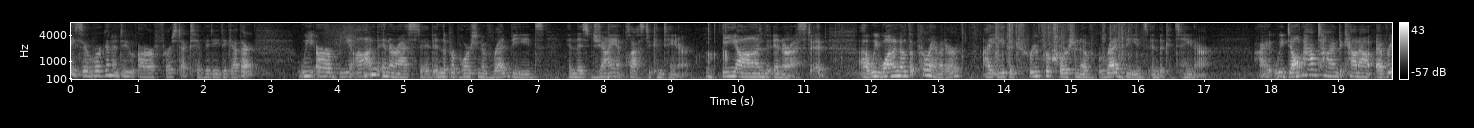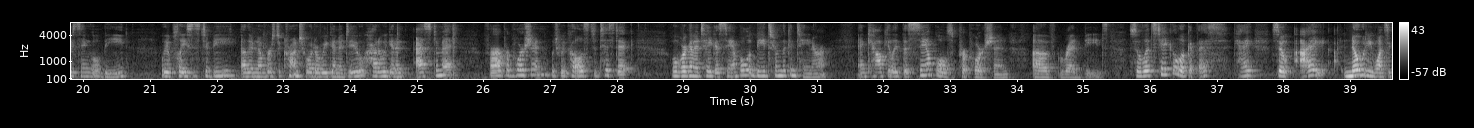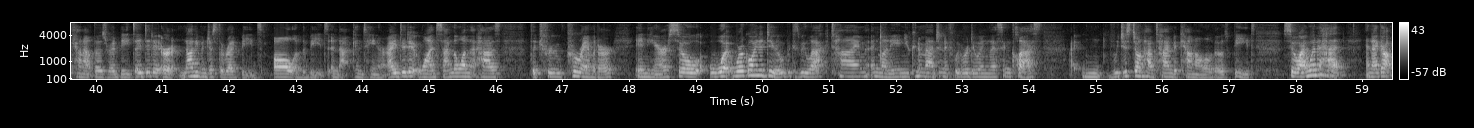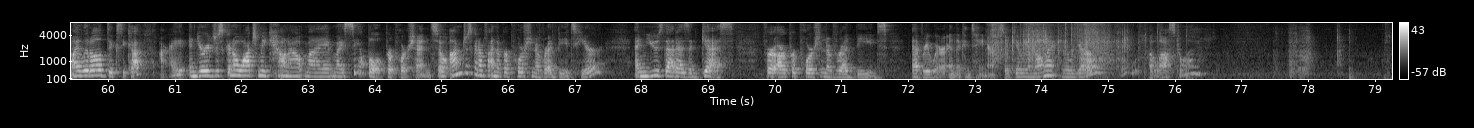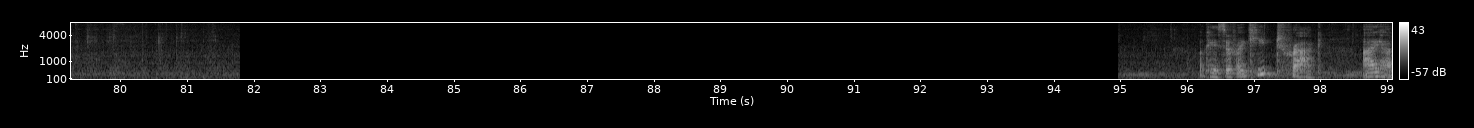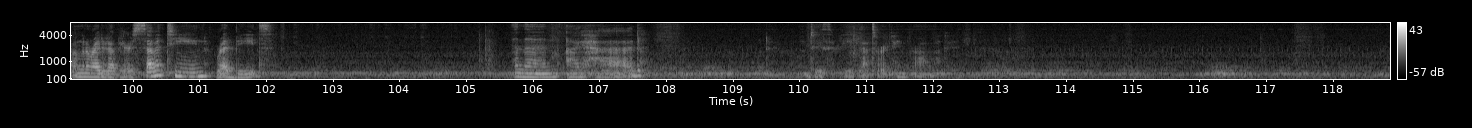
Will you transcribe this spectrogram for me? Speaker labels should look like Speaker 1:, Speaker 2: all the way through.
Speaker 1: Okay, so we're gonna do our first activity together. We are beyond interested in the proportion of red beads in this giant plastic container. Beyond interested. Uh, we wanna know the parameter, i.e. the true proportion of red beads in the container. All right, we don't have time to count out every single bead. We have places to be, other numbers to crunch. What are we gonna do? How do we get an estimate for our proportion, which we call a statistic? Well, we're gonna take a sample of beads from the container and calculate the sample's proportion of red beads. So let's take a look at this, okay? So I, nobody wants to count out those red beads. I did it, or not even just the red beads, all of the beads in that container. I did it once. I'm the one that has the true parameter in here. So what we're going to do, because we lack time and money, and you can imagine if we were doing this in class, I, we just don't have time to count all of those beads. So I went ahead and I got my little Dixie cup, all right? And you're just gonna watch me count out my, my sample proportion. So I'm just gonna find the proportion of red beads here and use that as a guess for our proportion of red beads everywhere in the container. So give me a moment, here we go. A last one. Okay, so if I keep track, I have, I'm gonna write it up here, 17 red beads. And then I had, one, two, three, that's where it came from,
